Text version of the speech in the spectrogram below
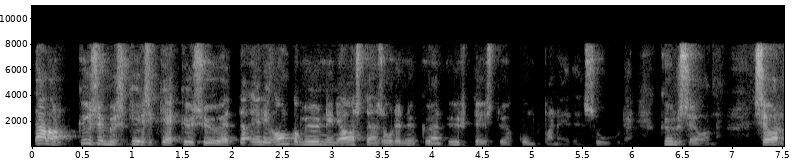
Täällä on kysymys, Kirsike kysyy, että eli onko myynnin ja ostajan suhde nykyään yhteistyökumppaneiden suhde? Kyllä se on se on,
